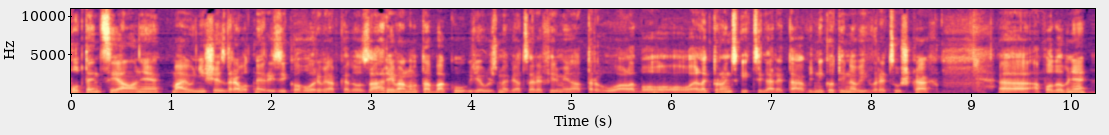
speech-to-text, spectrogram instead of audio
potenciálne majú nižšie zdravotné riziko. Hovoríme napríklad o zahrievanom tabaku, kde už sme viaceré firmy na trhu, alebo o elektronických cigaretách, nikotínových vrecúškach e, a podobne.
